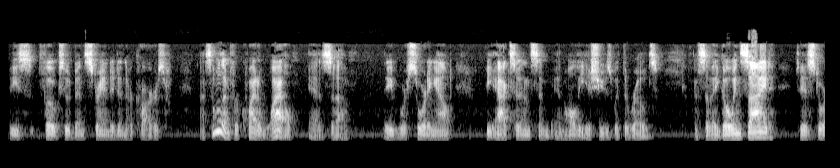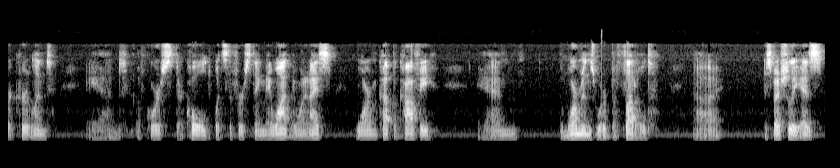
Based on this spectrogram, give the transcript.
these folks who had been stranded in their cars, uh, some of them for quite a while, as uh, they were sorting out the accidents and, and all the issues with the roads. And so they go inside to historic Kirtland, and of course they're cold. What's the first thing they want? They want a nice warm cup of coffee, and the Mormons were befuddled, uh, especially as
